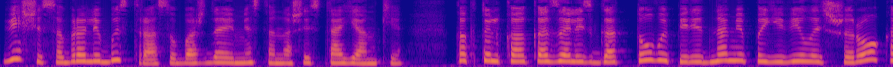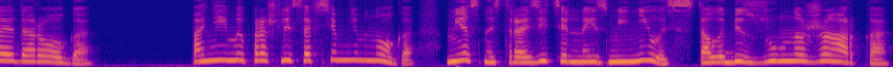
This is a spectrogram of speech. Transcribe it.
Вещи собрали быстро, освобождая место нашей стоянки. Как только оказались готовы, перед нами появилась широкая дорога. По ней мы прошли совсем немного. Местность разительно изменилась, стало безумно жарко.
